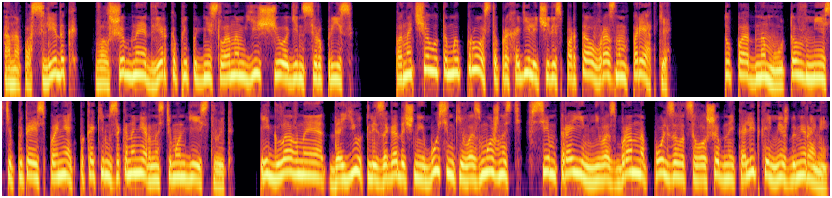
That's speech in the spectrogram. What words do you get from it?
А напоследок волшебная дверка преподнесла нам еще один сюрприз. Поначалу-то мы просто проходили через портал в разном порядке. То по одному, то вместе, пытаясь понять, по каким закономерностям он действует. И главное, дают ли загадочные бусинки возможность всем троим невозбранно пользоваться волшебной калиткой между мирами.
